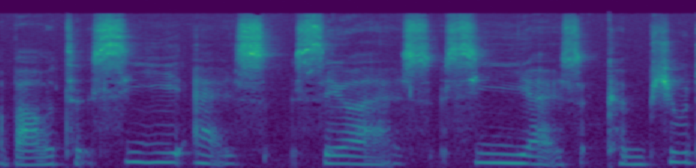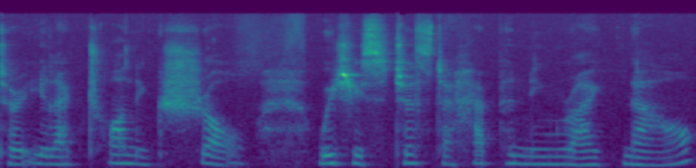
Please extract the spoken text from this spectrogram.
about CES, CES, CES, Computer Electronic Show, which is just happening right now.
